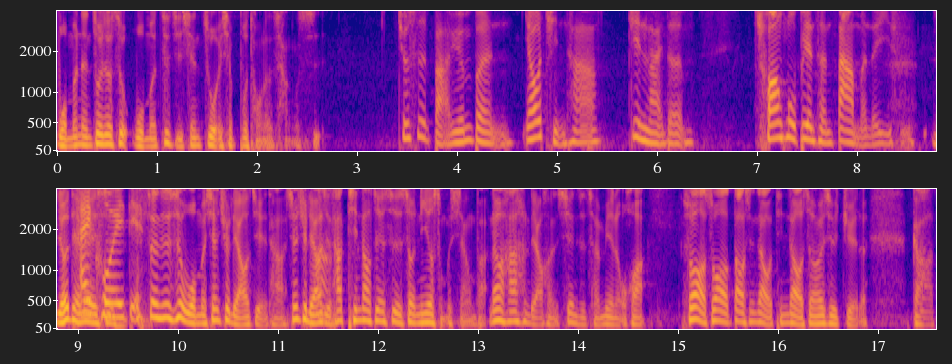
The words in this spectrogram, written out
我们能做就是我们自己先做一些不同的尝试，就是把原本邀请他进来的窗户变成大门的意思，有点开阔一点，甚至是我们先去了解他，先去了解他听到这件事的时候，嗯、你有什么想法？然后他聊很现实层面的话，说好说好，到现在我听到的时候，会去觉得 God。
